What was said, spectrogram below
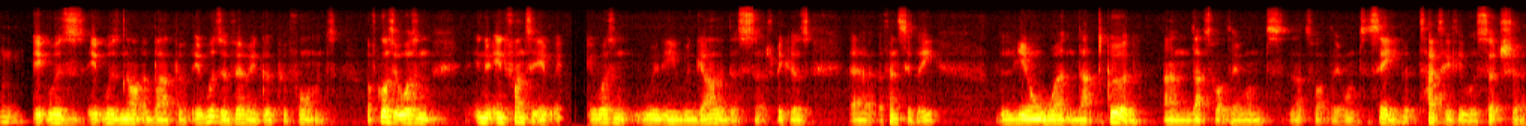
Mm. It was it was not a bad. It was a very good performance. Of course, it wasn't in in front. It it wasn't really regarded as such because uh, offensively, Lyon weren't that good, and that's what they want. That's what they want to see. But tactically, was such a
